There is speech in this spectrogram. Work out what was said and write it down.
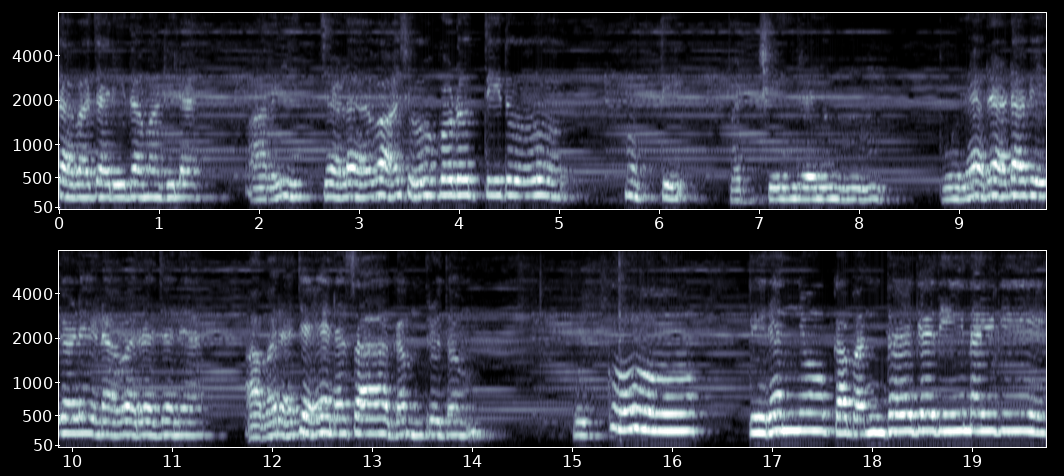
തവ ചരിതമഖില അറിയിച്ചളവാശു കൊടുത്തിതു. മുക്തി പക്ഷീന്ദ്രനും പുനരടവികളിൽ അവരജന സാഗം ദ്രുതം. പുക്കൂ തിരഞ്ഞു കബന്ധഗതി നൽകി.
